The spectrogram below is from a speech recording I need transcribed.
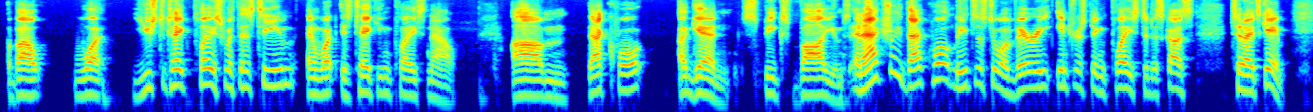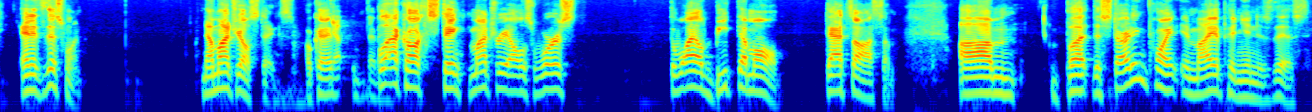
about what used to take place with this team and what is taking place now. Um, that quote again speaks volumes. And actually, that quote leads us to a very interesting place to discuss tonight's game. And it's this one. Now, Montreal stinks. Okay. Yep, Blackhawks stink. Montreal's worse. The Wild beat them all. That's awesome. Um, but the starting point, in my opinion, is this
